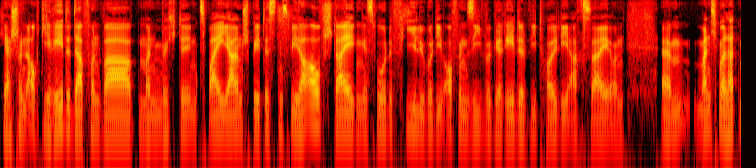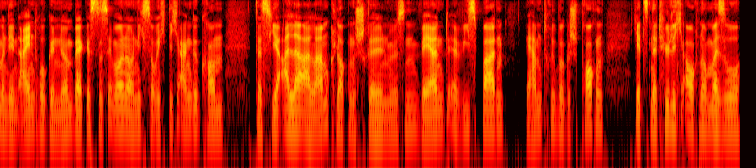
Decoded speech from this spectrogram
ja schon auch die Rede davon war, man möchte in zwei Jahren spätestens wieder aufsteigen. Es wurde viel über die Offensive geredet, wie toll die Ach sei. Und ähm, manchmal hat man den Eindruck, in Nürnberg ist es immer noch nicht so richtig angekommen, dass hier alle Alarmglocken schrillen müssen, während äh, Wiesbaden, wir haben drüber gesprochen, jetzt natürlich auch nochmal so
